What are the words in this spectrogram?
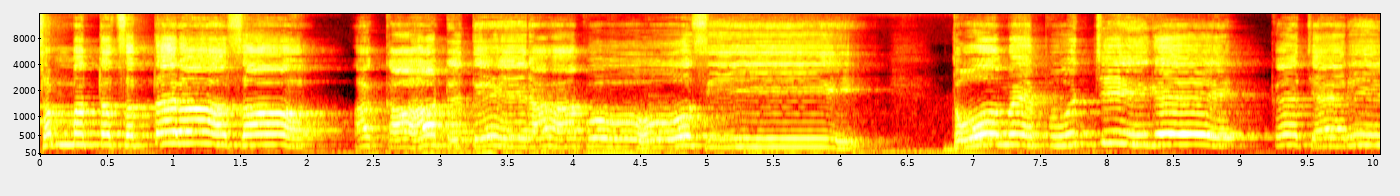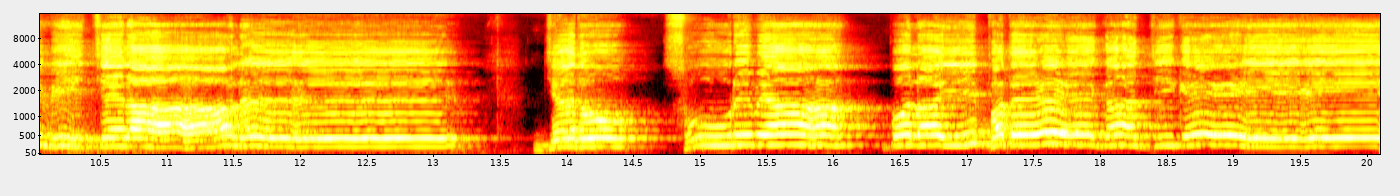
ਸੰਮਤ 1761 ਤੇਰਾ ਪੋਸੀ, ਦੋ ਮੈਂ ਪੁੱਜ ਗਏ ਕਚਹਿਰੀ ਵਿੱਚ ਲਾਲ। ਜਦੋਂ ਸੂਰਮਿਆ ਬੁਲਾਈ ਫਤਿਹ ਗੱਜ ਗਏ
